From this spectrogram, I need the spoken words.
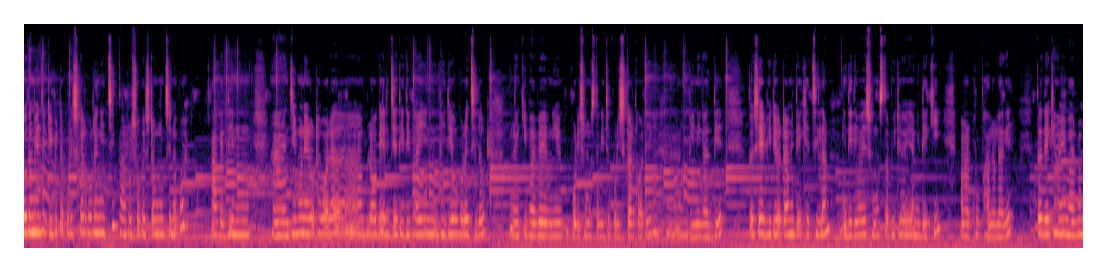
প্রথমে যে টিভিটা পরিষ্কার করে নিচ্ছি, তারপর শোকেসটা মুছে নেব। আগের দিন জীবনের ওঠাবড়া ব্লগের যে দিদিভাই ভিডিও করেছিল কীভাবে উনি পরি, সমস্ত কিছু পরিষ্কার করে ভিনিগার দিয়ে। তো সেই ভিডিওটা আমি দেখেছিলাম, দিদিভাইয়ের সমস্ত ভিডিওই আমি দেখি, আমার খুব ভালো লাগে। তো দেখে আমি ভাবলাম,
